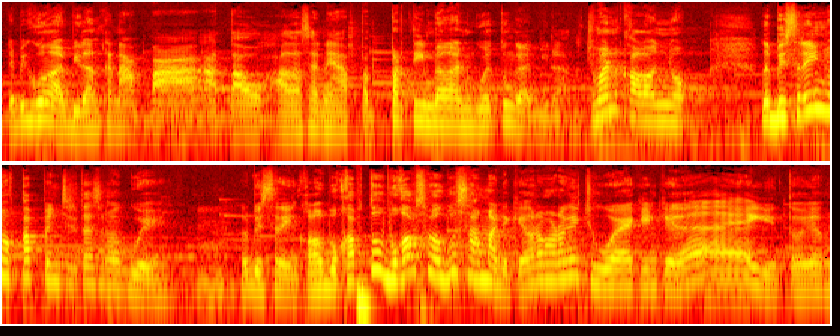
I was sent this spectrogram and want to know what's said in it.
Tapi gue nggak bilang kenapa atau alasannya apa pertimbangan gue tuh nggak bilang. Cuman kalau nyok lebih sering nyokap yang cerita sama gue. Lebih sering. Kalau bokap tuh bokap sama gue sama deh. Kayak orang-orangnya cuek yang kayak "Eh," gitu. Yang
